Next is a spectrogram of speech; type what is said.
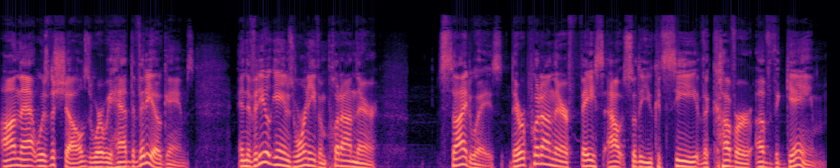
on that was the shelves where we had the video games. And the video games weren't even put on there sideways. They were put on there face out so that you could see the cover of the game.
